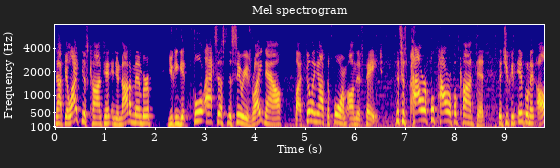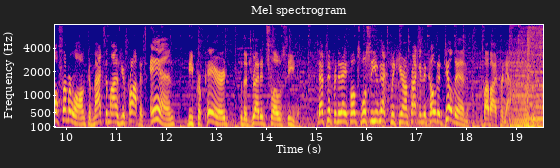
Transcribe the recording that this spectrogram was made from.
Now, if you like this content and you're not a member, you can get full access to the series right now by filling out the form on this page. This is powerful, powerful content that you can implement all summer long to maximize your profits and be prepared for the dreaded slow season. That's it for today, folks. We'll see you next week here on Cracking the Code. Until then, bye bye for now.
